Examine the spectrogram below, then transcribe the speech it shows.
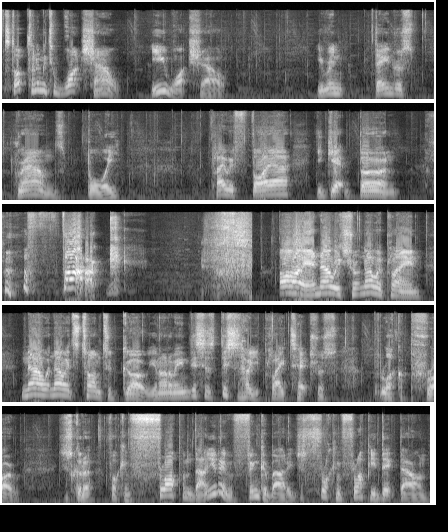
Stop telling me to watch out. You watch out. You're in dangerous grounds, boy. Play with fire, you get burnt. Fuck! Oh yeah, now we're now we're playing. Now now it's time to go. You know what I mean? This is this is how you play Tetris like a pro. Just gotta fucking flop them down. You don't even think about it. Just fucking flop your dick down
